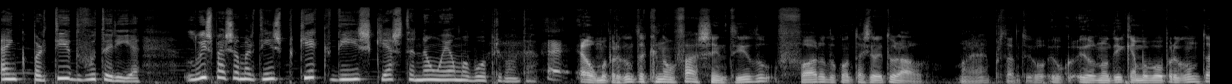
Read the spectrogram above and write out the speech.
em que partido votaria? Luís Paixão Martins, porquê é que diz que esta não é uma boa pergunta? É uma pergunta que não faz sentido fora do contexto eleitoral. Não é? Portanto, eu, eu, eu, não digo que é uma boa pergunta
